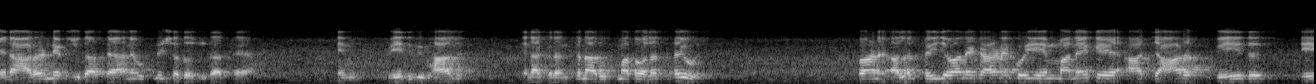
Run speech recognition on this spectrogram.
એના આરણ્યક જુદા થયા અને ઉપનિષદો જુદા થયા. એમ વેદ વિભાગ એના ગ્રંથના રૂપમાં તો અલગ થયું જ. પણ અલગ થઈ જવાને કારણે કોઈ એમ માને કે આ ચાર વેદ એ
